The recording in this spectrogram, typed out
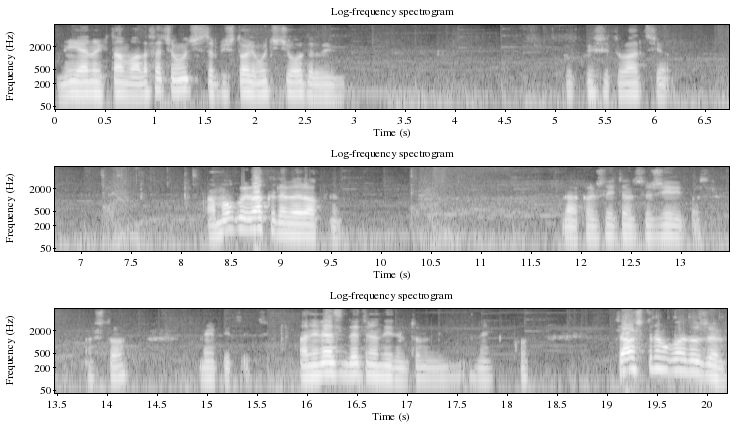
Nije jedno ih tamo, ali sad ćemo ući sa pištoljem, ući ću ovdje da vidim. Kako je situacija. A mogu i ovako da ga roknem. Da, kao što vidite on su živi posle. A što? Ne pitajte. Ali ne znam trebam da idem, to mi nekako... Zašto ne mogu da uzem?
